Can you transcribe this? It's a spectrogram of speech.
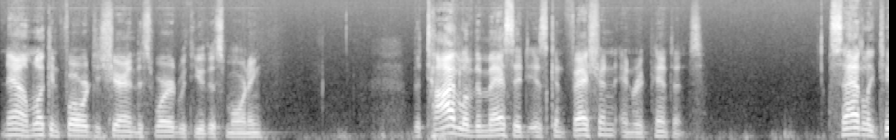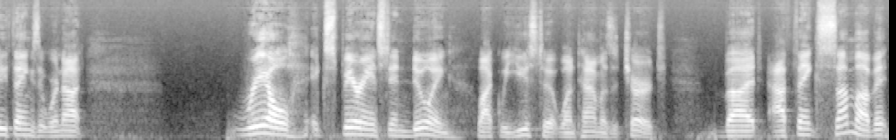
Now I'm looking forward to sharing this word with you this morning. The title of the message is Confession and Repentance. Sadly, two things that we're not real experienced in doing like we used to at one time as a church, but I think some of it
